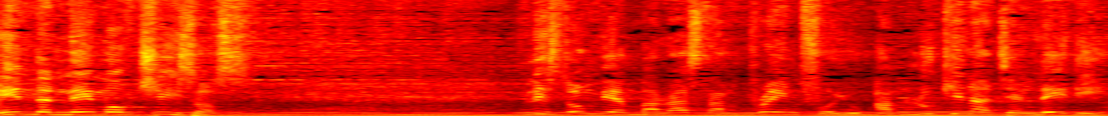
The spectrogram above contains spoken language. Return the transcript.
In the name of Jesus please don't be embarrassed. I'm praying for you. I'm looking at a lady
